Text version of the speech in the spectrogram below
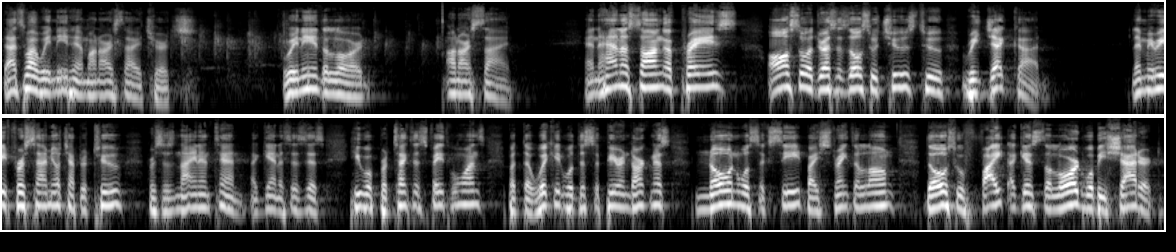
That's why we need Him on our side, church. We need the Lord on our side. And Hannah's song of praise also addresses those who choose to reject God. Let me read 1 Samuel chapter 2, verses 9 and 10. Again, it says this He will protect his faithful ones, but the wicked will disappear in darkness. No one will succeed by strength alone. Those who fight against the Lord will be shattered.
